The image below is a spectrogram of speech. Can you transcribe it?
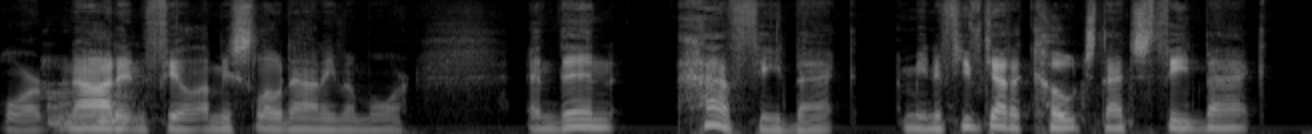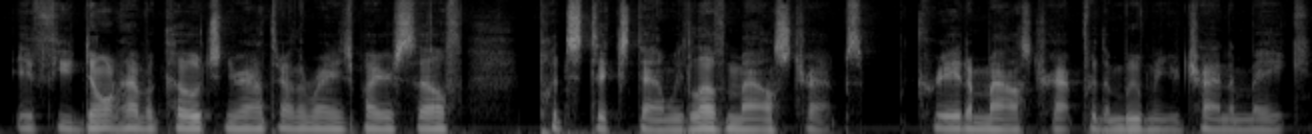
Or, mm-hmm. no, I didn't feel it. Let me slow down even more. And then have feedback. I mean, if you've got a coach, that's feedback. If you don't have a coach and you're out there on the range by yourself, put sticks down. We love mousetraps. Create a mousetrap for the movement you're trying to make.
